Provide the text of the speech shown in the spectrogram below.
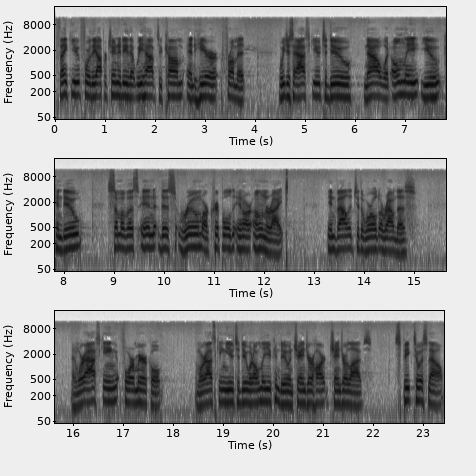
Thank you for the opportunity that we have to come and hear from it. We just ask you to do now what only you can do. Some of us in this room are crippled in our own right invalid to the world around us. And we're asking for a miracle. And we're asking you to do what only you can do and change our heart, change our lives. Speak to us now.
